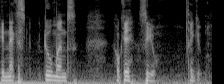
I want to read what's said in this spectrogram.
in next two months, okay? See you. Thank you.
